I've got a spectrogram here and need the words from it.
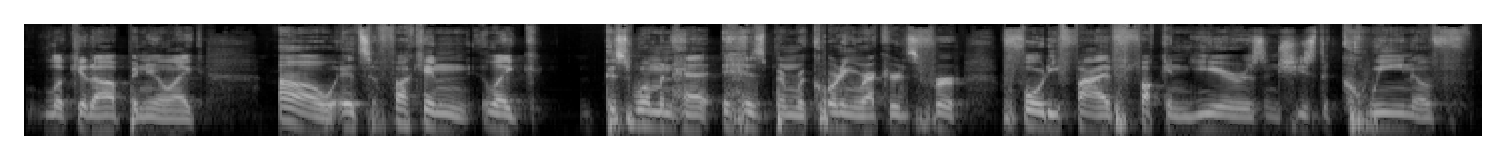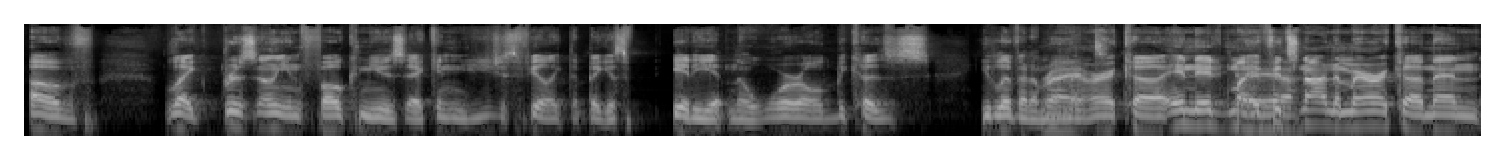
look it up and you're like, oh, it's a fucking like this woman ha- has been recording records for 45 fucking years and she's the queen of of like Brazilian folk music and you just feel like the biggest idiot in the world because you live in America and it might, if it's yeah. not in America then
